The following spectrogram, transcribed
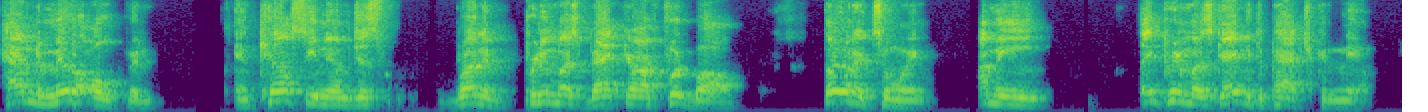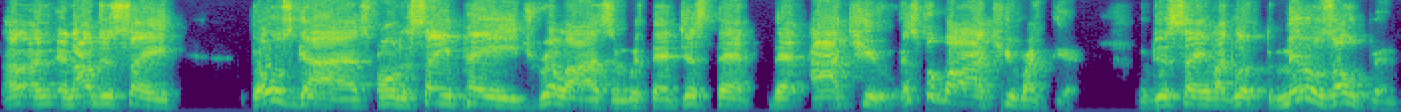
having the middle open and Kelce and them just running pretty much backyard football, throwing it to him. I mean, they pretty much gave it to Patrick and them. And, and I'll just say those guys on the same page, realizing with that just that that IQ. That's football IQ right there. I'm just saying, like, look, the middle's open.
